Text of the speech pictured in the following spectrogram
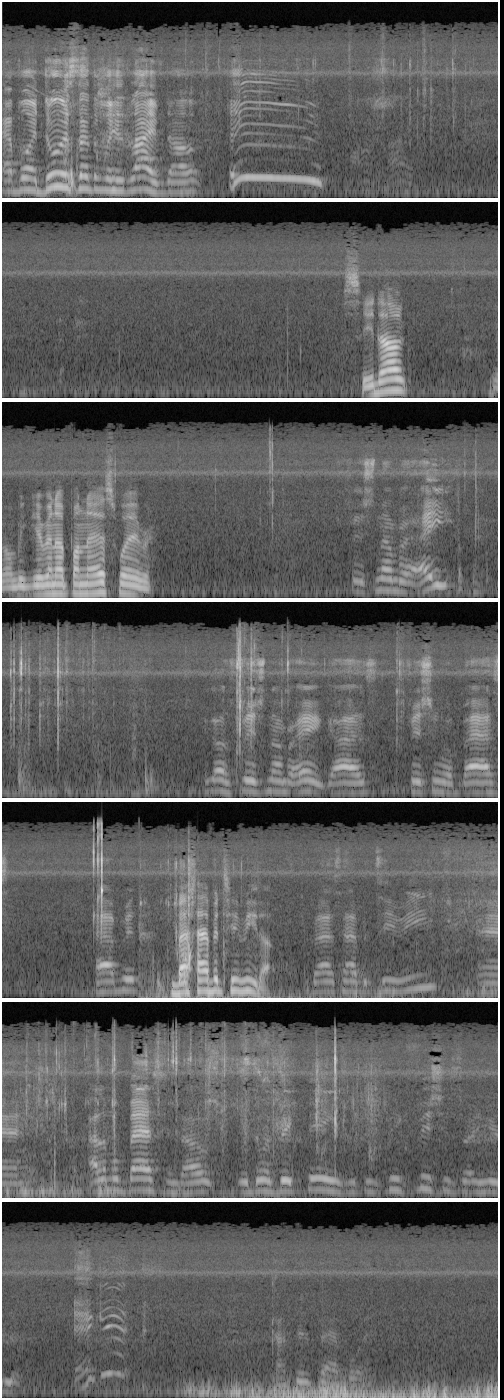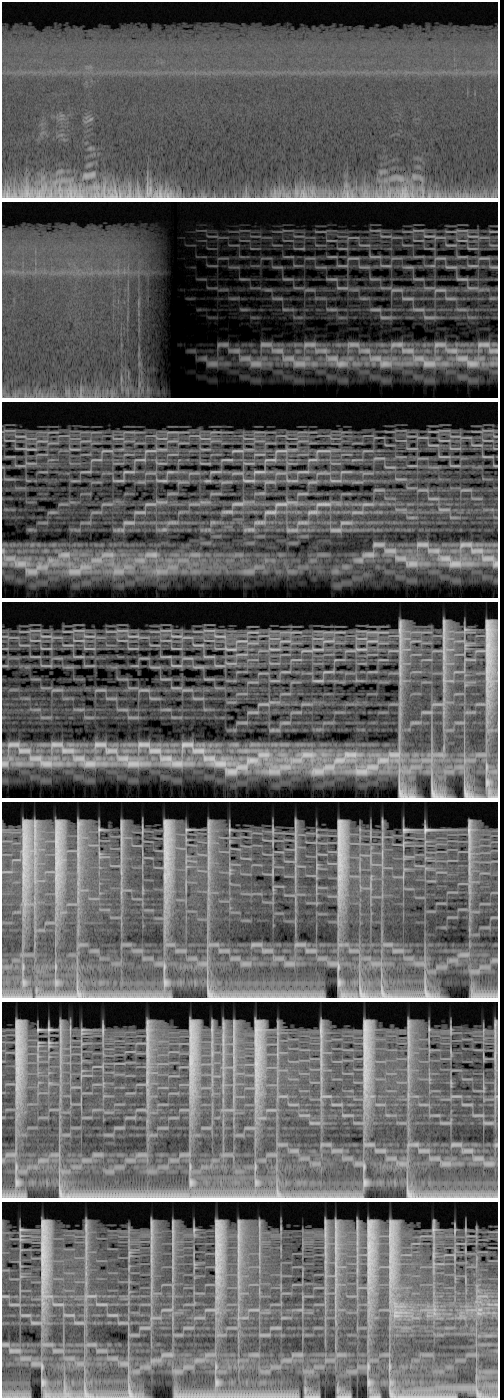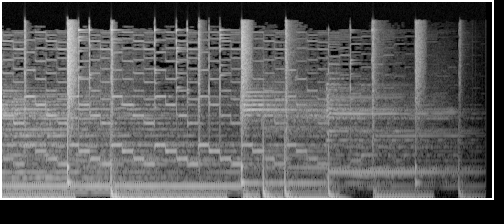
That boy doing something with his life, dog. Ooh. See, dog. You won't be giving up on the S-Waver. Fish number eight. Here goes fish number eight, guys. Fishing with Bass Habit, Best Habit TV, dog. Bass Habit TV, and Alamo Bastion, dog. We're doing big things with these big fishes right here. Look. Egg it. Caught this bad boy. Ready to let him go?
